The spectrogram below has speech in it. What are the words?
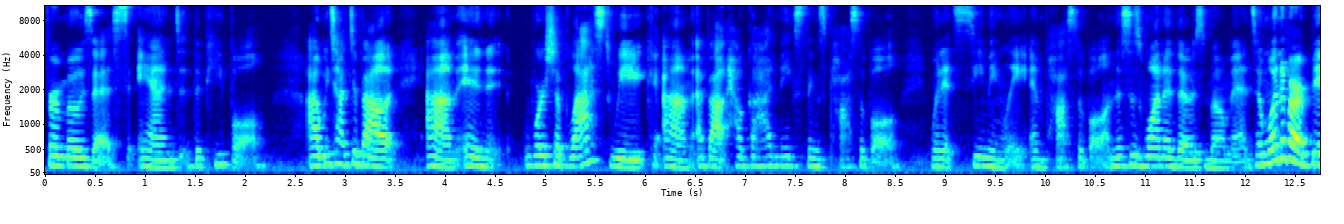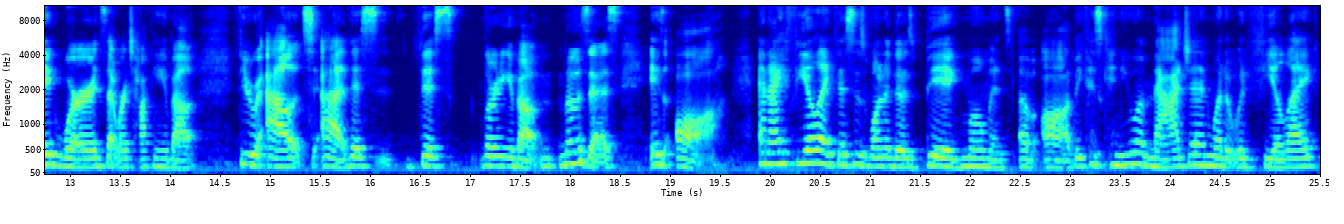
for Moses and the people. Uh, we talked about um, in worship last week um, about how God makes things possible when it's seemingly impossible. And this is one of those moments. And one of our big words that we're talking about throughout uh, this this learning about Moses is awe. And I feel like this is one of those big moments of awe because can you imagine what it would feel like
